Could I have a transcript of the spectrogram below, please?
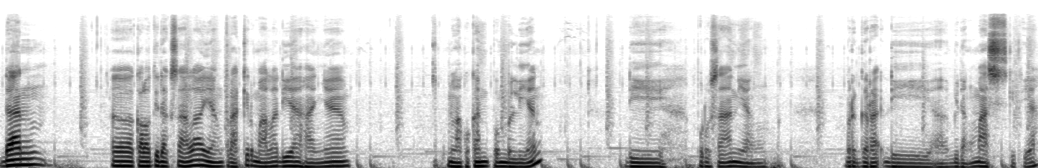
Dan e, kalau tidak salah yang terakhir malah dia hanya melakukan pembelian di perusahaan yang bergerak di e, bidang emas gitu ya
